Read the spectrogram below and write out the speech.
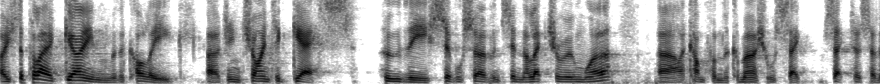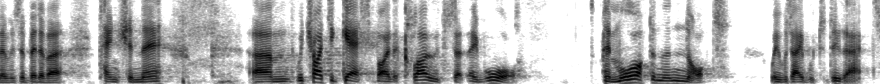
I used to play a game with a colleague uh, in trying to guess who the civil servants in the lecture room were. Uh, I come from the commercial sec- sector, so there was a bit of a tension there. Um, we tried to guess by the clothes that they wore, and more often than not, we was able to do that.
